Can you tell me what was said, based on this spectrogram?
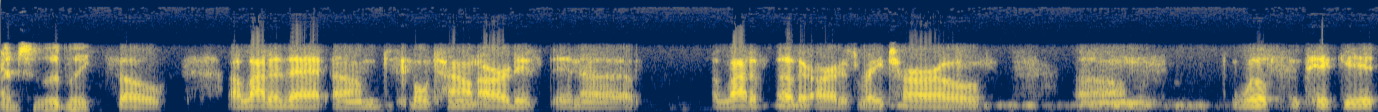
absolutely. So a lot of that um, Motown artists and uh, a lot of other artists, Ray Charles, um, Wilson Pickett,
